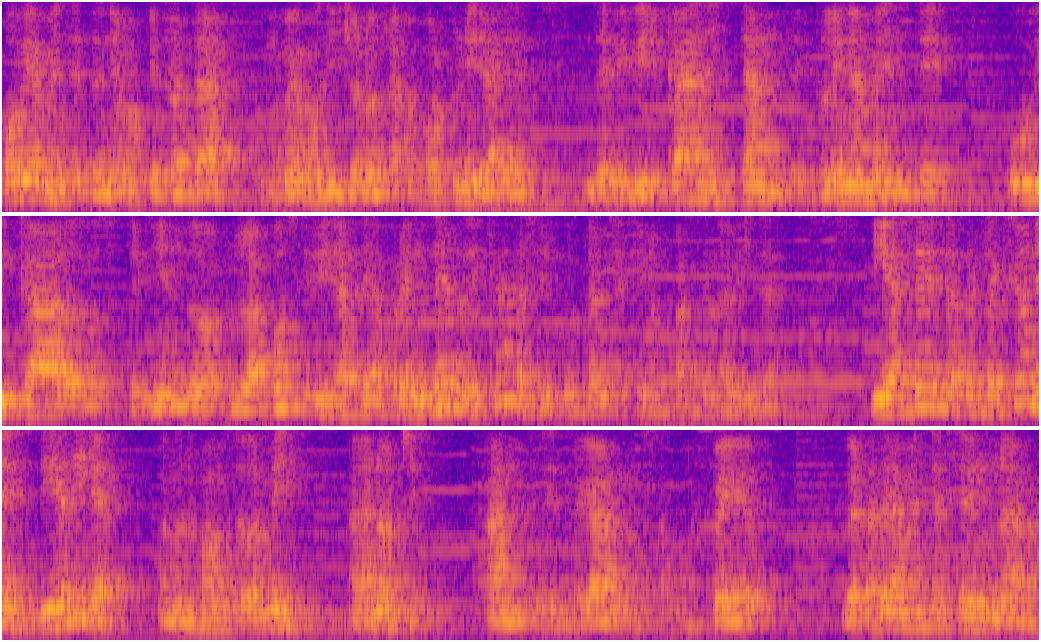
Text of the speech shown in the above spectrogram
obviamente tenemos que tratar, como hemos dicho en otras oportunidades, de vivir cada instante plenamente ubicados, teniendo la posibilidad de aprender de cada circunstancia que nos pasa en la vida. Y hacer esas reflexiones día a día, cuando nos vamos a dormir, a la noche, antes de entregarnos a Morfeo, verdaderamente hacer una,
